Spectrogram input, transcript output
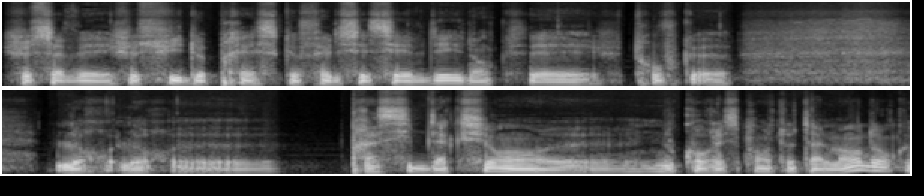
je savais, je suis de près ce que fait le CCFD, donc je trouve que leur, leur principe d'action nous correspond totalement. Donc,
